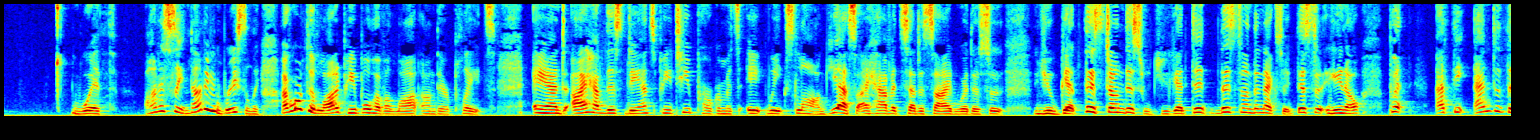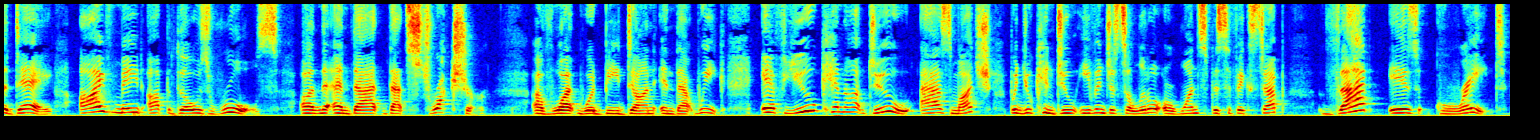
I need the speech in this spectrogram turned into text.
with honestly not even recently i've worked with a lot of people who have a lot on their plates and i have this dance pt program it's eight weeks long yes i have it set aside where there's a you get this done this week you get this done the next week this you know but at the end of the day i've made up those rules uh, on and that that structure of what would be done in that week. If you cannot do as much, but you can do even just a little or one specific step, that is great.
